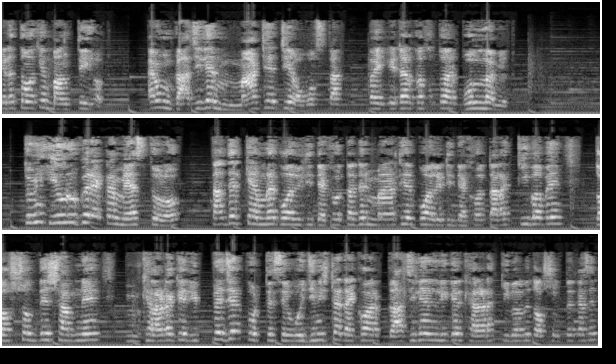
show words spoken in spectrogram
এটা তোমাকে মানতেই হবে এবং ব্রাজিলের মাঠের যে অবস্থা, ভাই, এটার কথা তো আর বললামই। তুমি ইউরোপের একটা ম্যাচ তোলো তাদের ক্যামেরা কোয়ালিটি দেখো, তাদের মাঠের কোয়ালিটি দেখো, তারা কীভাবে দর্শকদের সামনে খেলাটাকে রিপ্রেজেন্ট করতেছে, ওই জিনিসটা দেখো, আর ব্রাজিলিয়ান লিগের খেলাটা কীভাবে দর্শকদের কাছে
